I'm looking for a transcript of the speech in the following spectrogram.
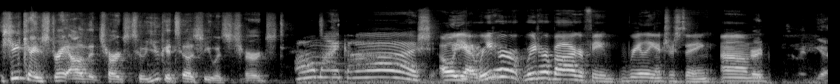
she came straight out of the church too. You could tell she was churched. Oh my gosh. Oh yeah, read her read her biography. Really interesting. Um yeah.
